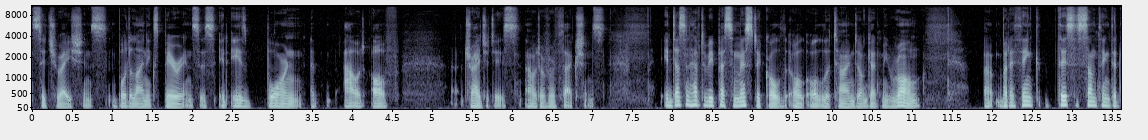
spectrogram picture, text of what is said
situations, borderline experiences. It is born uh, out of uh, tragedies, out of reflections. It doesn't have to be pessimistic all, all, all the time, don't get me wrong. Uh, but I think this is something that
